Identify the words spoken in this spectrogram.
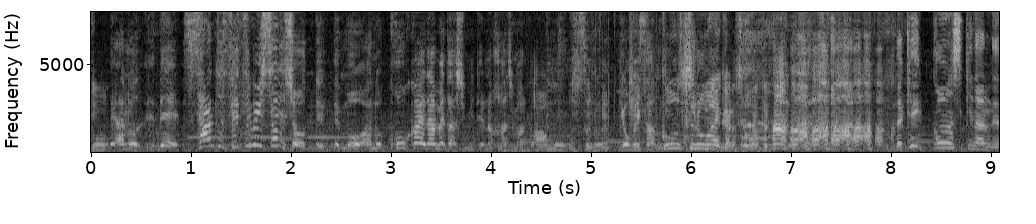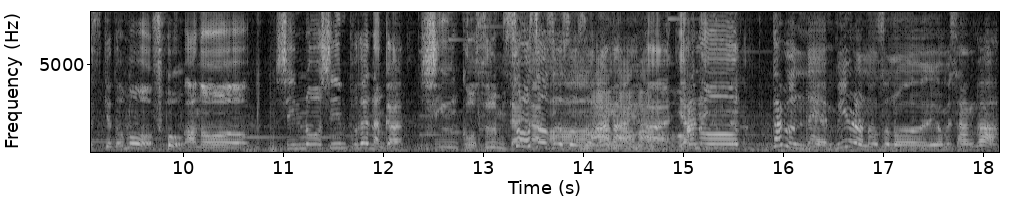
うん。あのでちゃんと説明したでしょって言ってもあの公開ダメだしみたいなのが始まる。あもうその嫁さんの。結婚する前からそうだった。か で結婚式なんですけどもそう。あのー新郎新婦がなんか進行するみたいな。そうそうそうそうそう。あの多分ね三浦のその嫁さんが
